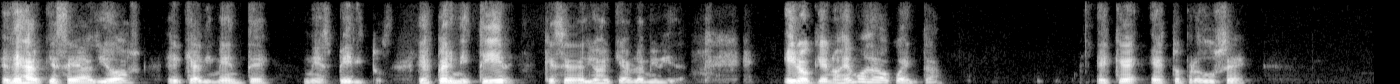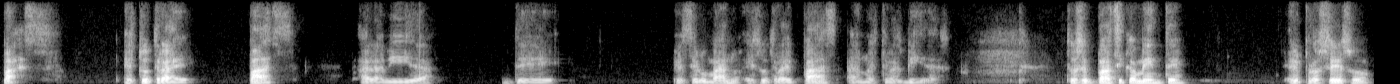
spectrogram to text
Es dejar que sea Dios el que alimente mi espíritu. Es permitir que sea Dios el que habla mi vida. Y lo que nos hemos dado cuenta es que esto produce paz. Esto trae paz a la vida de el ser humano, eso trae paz a nuestras vidas. Entonces, básicamente, el proceso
